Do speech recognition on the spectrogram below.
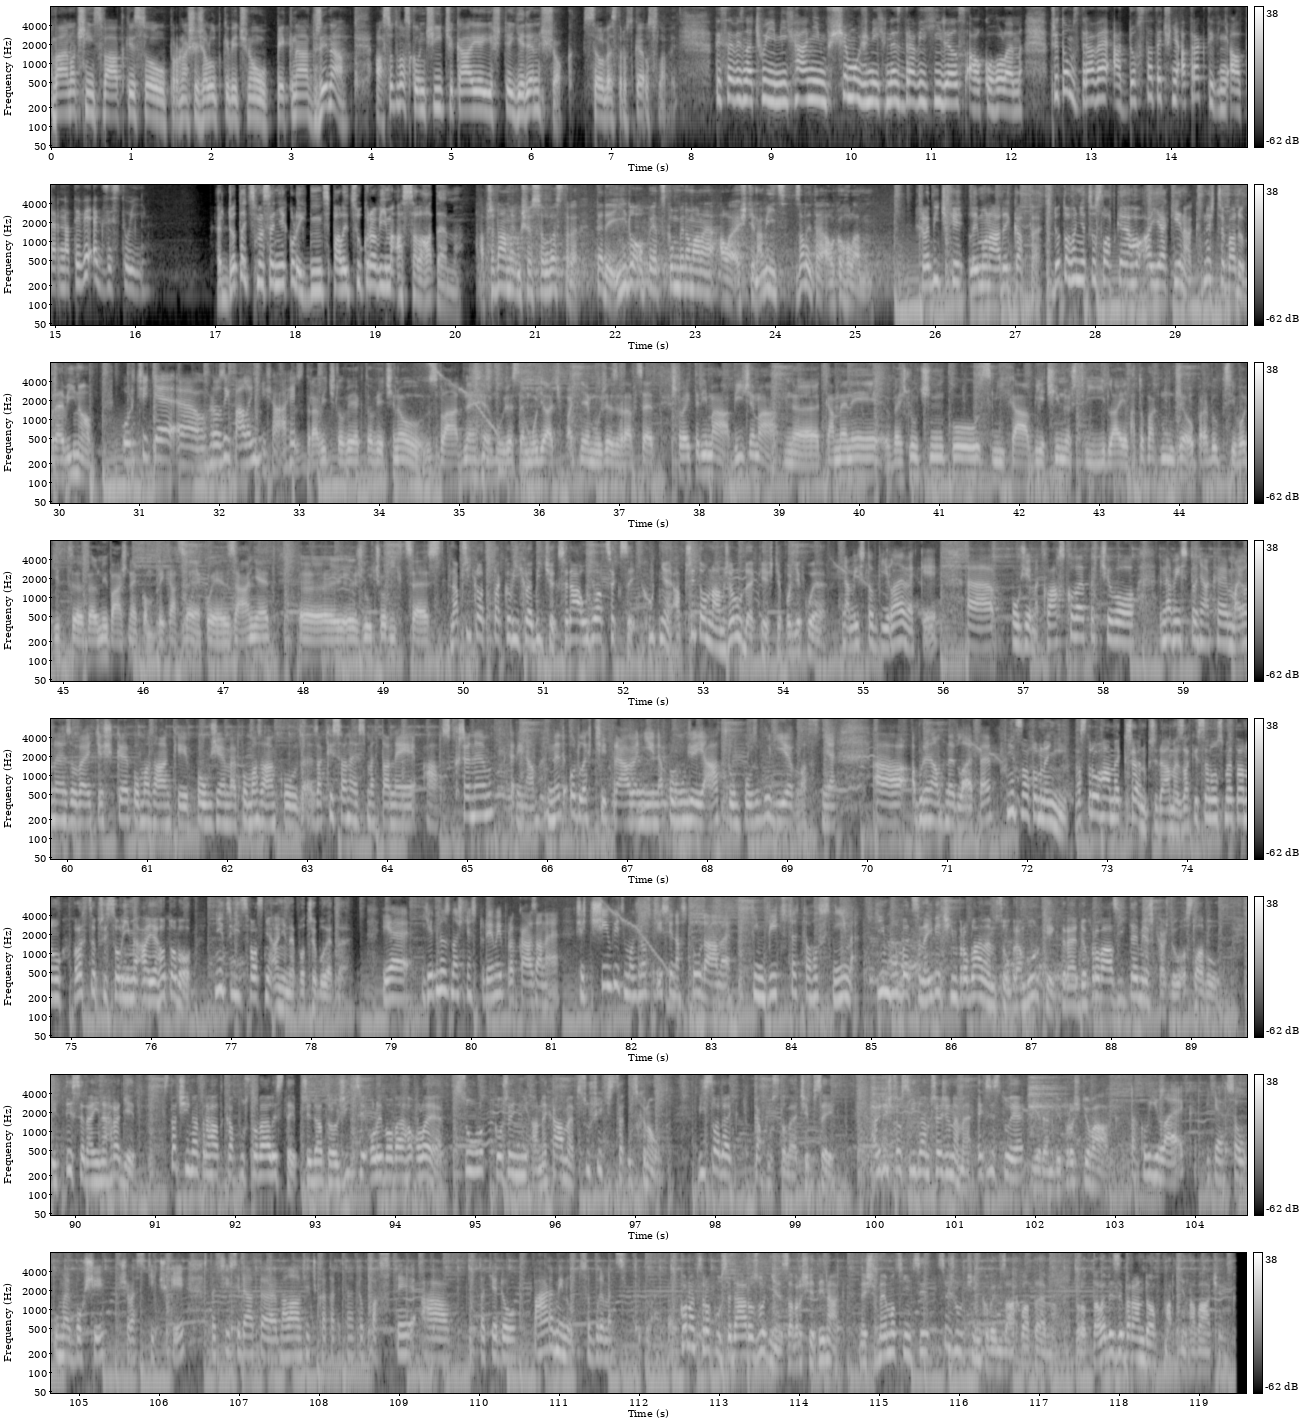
Vánoční svátky jsou pro naše žaludky většinou pěkná dřina. A sotva skončí, čeká je ještě jeden šok silvestrovské oslavy. Ty se vyznačují mícháním všemožných nezdravých jídel s alkoholem. Přitom zdravé a dostatečně atraktivní alternativy existují. Doteď jsme se několik dní spali cukrovým a salátem. A před námi už je Silvestr, tedy jídlo opět zkombinované, ale ještě navíc zalité alkoholem. Chlebíčky, limonády, kafe. Do toho něco sladkého a jak jinak, než třeba dobré víno. Určitě uh, hrozí pálení žáhy. Zdravý člověk to většinou zvládne, může se mu dělat špatně, může zvracet. Člověk, který má, ví, že má kameny ve žlučníku, smíchá větší množství jídla a to pak může opravdu přivodit velmi vážné komplikace, jako je zánět žlučových cest. Například takový chlebíček se dá udělat sexy, chutně a přitom nám žaludek ještě poděkuje. Na místo bílé veky e, použijeme kváskové pečivo, na místo nějaké majonézové těžké pomazánky použijeme pomazánku ze zakysané smetany a s křenem, který nám hned odlehčí trávení, napomůže játrům, pozbudí je vlastně a, a bude nám hned lépe. Nic na tom není. Nastrouháme křen, přidáme zakysanou smetanu, lehce přisolíme a je hotovo. Nic víc vlastně ani nepotřebujete. Je jednoznačně studiemi prokázané, že čím víc možností si na stůl dáme, tím víc se toho sníme. Tím vůbec největším problémem jsou brambůrky, které doprovází téměř každou oslavu. I ty se dají nahradit. Stačí natrhat kapustové listy, přidat lžíci olivového oleje, sůl, koření a necháme v sušičce uschnout. Výsledek kapustové čipsy. A když to s jídlem přeženeme, existuje jeden vyprošťovák. Takový lék je, jsou u mé boši, švestičky. Stačí si dát eh, malá lžička tady této pasty a v podstatě do pár minut se budeme cítit lépe. Konec roku se dá rozhodně završit jinak, než v nemocnici se žlučníkovým záchvatem. Pro televizi Brandov Martin Haváček.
